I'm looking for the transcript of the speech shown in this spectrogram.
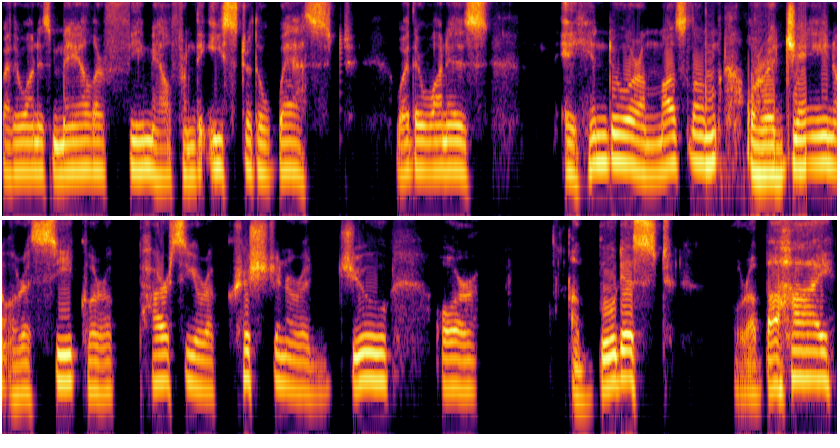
whether one is male or female, from the east or the west, whether one is a Hindu or a Muslim or a Jain or a Sikh or a Parsi or a Christian or a Jew or a Buddhist or a Baha'i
